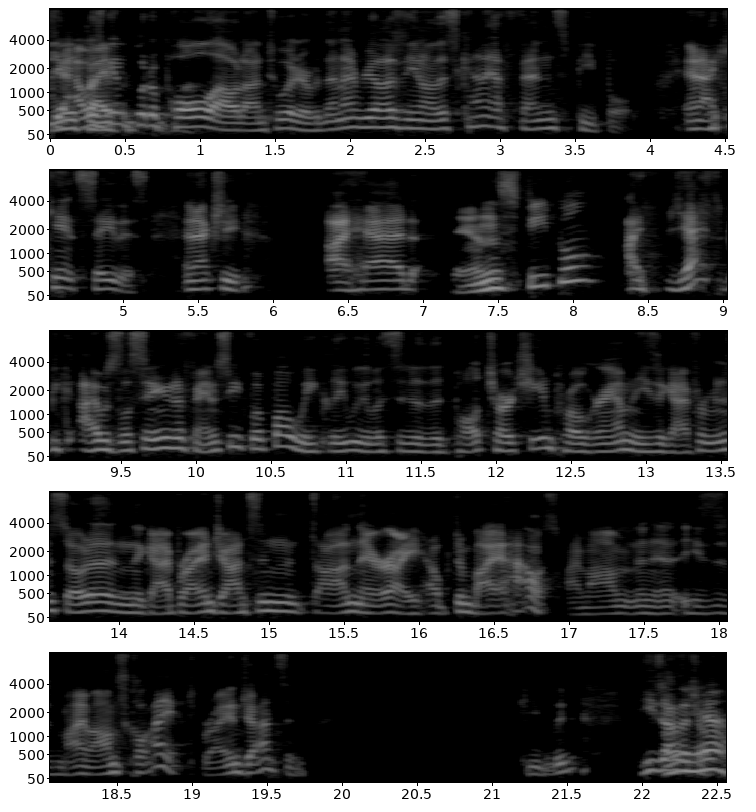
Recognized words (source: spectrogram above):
Yeah, I was gonna put a poll out on Twitter, but then I realized, you know, this kind of offends people, and I can't say this. And actually, I had offends people. I yes, because I was listening to Fantasy Football Weekly. We listened to the Paul Charchian program. He's a guy from Minnesota, and the guy Brian Johnson is on there. I helped him buy a house. My mom and he's my mom's client, Brian Johnson. Can you believe it? He's on oh, the show. Yeah.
